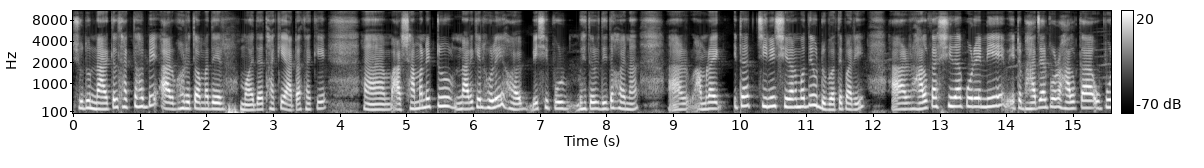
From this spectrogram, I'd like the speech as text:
শুধু নারকেল থাকতে হবে আর ঘরে তো আমাদের ময়দা থাকে, আটা থাকে। আর সামান্য একটু নারকেল হলেই হয়, বেশি পুর ভেতরে দিতে হয় না। আর আমরা এটা চিনির শিরার মধ্যেও ডুবাতে পারি। আর হালকা শিরা করে নিয়ে এটা ভাজার পর হালকা উপর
